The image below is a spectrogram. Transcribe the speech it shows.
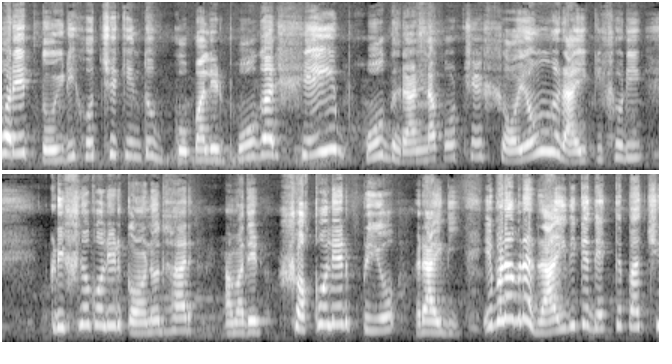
ঘরে তৈরি হচ্ছে কিন্তু গোপালের ভোগ, আর সেই ভোগ রান্না করছে স্বয়ং রায় কিশোরী কৃষ্ণকলির কর্ণধার, আমাদের সকলের প্রিয় রায়দি এবার আমরা রায়দিকে দেখতে পাচ্ছি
